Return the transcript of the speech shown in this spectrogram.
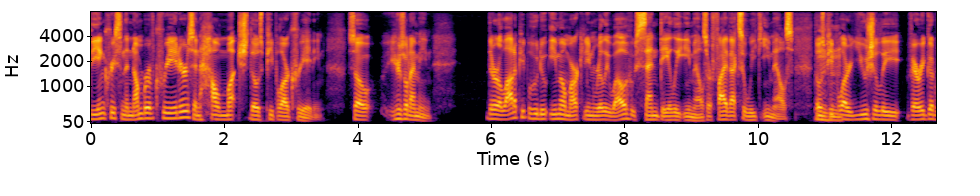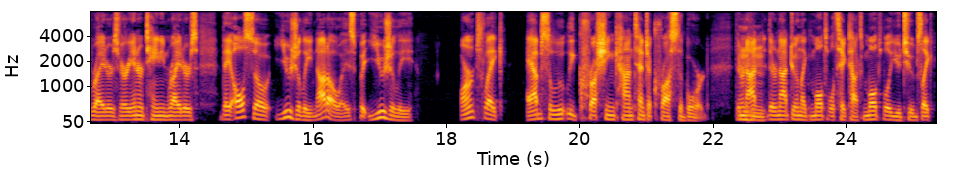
the increase in the number of creators and how much those people are creating so here's what i mean there are a lot of people who do email marketing really well who send daily emails or 5x a week emails. Those mm-hmm. people are usually very good writers, very entertaining writers. They also usually, not always, but usually aren't like absolutely crushing content across the board. They're mm-hmm. not they're not doing like multiple TikToks, multiple YouTubes, like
